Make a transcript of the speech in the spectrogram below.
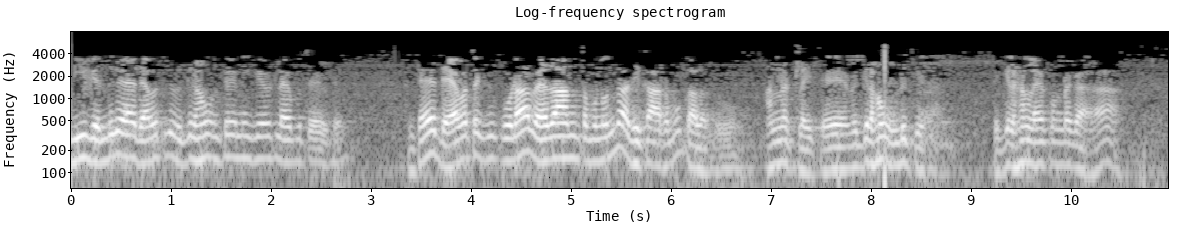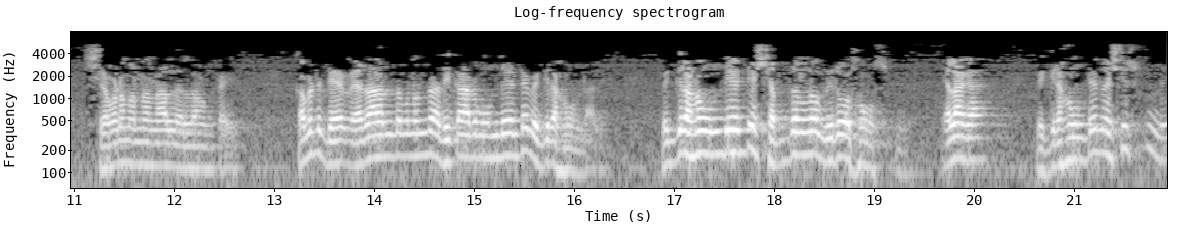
నీకెందుకు ఆ దేవతకి విగ్రహం ఉంటే నీకేమిటి లేకపోతే ఏమిటి? అంటే దేవతకి కూడా వేదాంతమునందు అధికారము కలదు. అన్నట్లయితే విగ్రహం ఉండి తీరాలి. విగ్రహం లేకుండగా శ్రవణ మన్ననాలు ఎలా ఉంటాయి. కాబట్టి దే వేదాంతమునందు అధికారం ఉంది అంటే విగ్రహం ఉండాలి. విగ్రహం ఉంది అంటే శబ్దంలో విరోధం వస్తుంది. ఎలాగా? విగ్రహం ఉంటే నశిస్తుంది.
